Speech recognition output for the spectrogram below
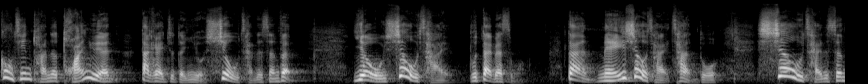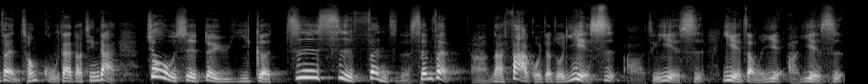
共青团的团员，大概就等于有秀才的身份。有秀才不代表什么？但没秀才差很多。秀才的身份从古代到清代，就是对于一个知识分子的身份啊。那法国叫做夜市啊，这个夜市业障的业啊，夜市。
